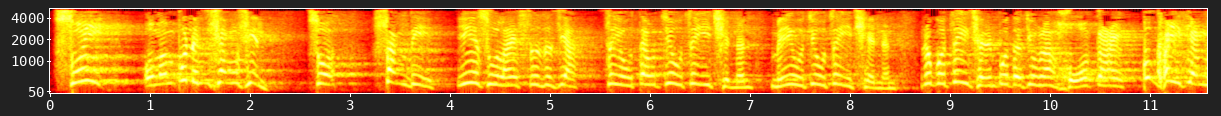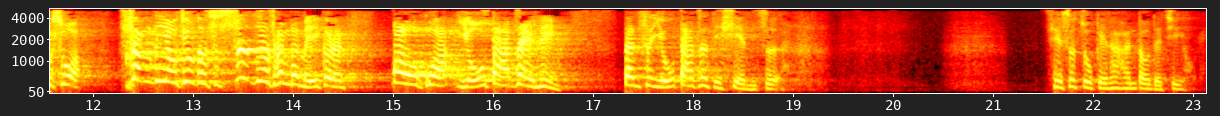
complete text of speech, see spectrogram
所以我们不能相信说上帝耶稣来十字架。只有到救这一群人，没有救这一群人。如果这一群人不得救，那活该，不可以这样说。上帝要救的是世界上的每一个人，包括犹大在内。但是犹大自己选择，其实主给他很多的机会。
